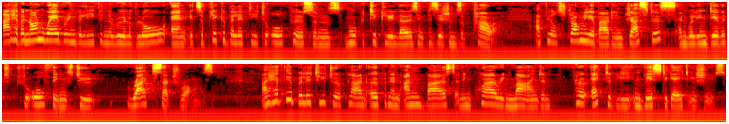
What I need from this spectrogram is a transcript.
I have a non wavering belief in the rule of law and its applicability to all persons, more particularly those in positions of power. I feel strongly about injustice and will endeavour to do all things to right such wrongs. I have the ability to apply an open and unbiased and inquiring mind and proactively investigate issues.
